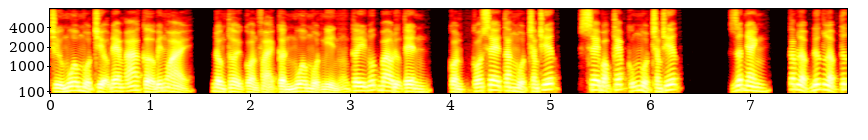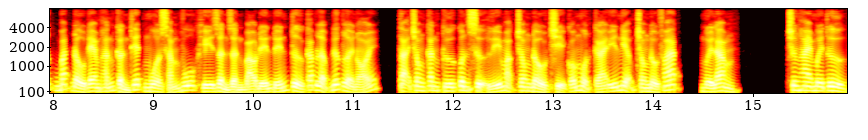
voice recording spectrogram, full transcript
trừ mua một triệu đem a cờ bên ngoài, đồng thời còn phải cần mua một nghìn cây đuốc bao được tên, còn có xe tăng một trăm chiếc, xe bọc thép cũng một trăm chiếc rất nhanh cấp lập đức lập tức bắt đầu đem hắn cần thiết mua sắm vũ khí dần dần báo đến đến từ cấp lập đức lời nói, tại trong căn cứ quân sự lý mặc trong đầu chỉ có một cái ý niệm trong đầu phát, mười lăm. Chương hai mươi 24.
